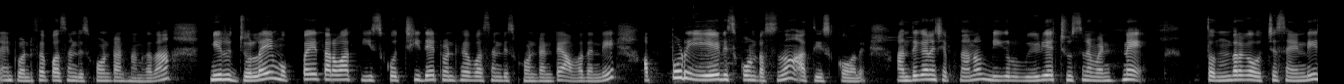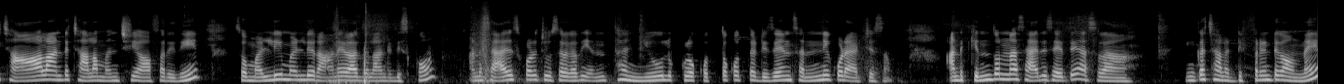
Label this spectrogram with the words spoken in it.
నేను ట్వంటీ ఫైవ్ పర్సెంట్ డిస్కౌంట్ అంటున్నాను కదా మీరు జూలై ముప్పై తర్వాత తీసుకొచ్చి ఇదే ట్వంటీ ఫైవ్ పర్సెంట్ డిస్కౌంట్ అంటే అవ్వదండి. అప్పుడు ఏ డిస్కౌంట్ వస్తుందో అది తీసుకోవాలి. అందుకనే చెప్తున్నాను మీరు వీడియో చూసిన వెంటనే తొందరగా వచ్చేసేయండి. చాలా అంటే చాలా మంచి ఆఫర్ ఇది. సో మళ్ళీ మళ్ళీ రానే రాదు ఇలాంటి డిస్కౌంట్. అండ్ శారీస్ కూడా చూసారు కదా ఎంత న్యూ లుక్లో కొత్త కొత్త డిజైన్స్ అన్నీ కూడా యాడ్ చేసాం. అండ్ కింద ఉన్న శారీస్ అయితే అసలు ఇంకా చాలా డిఫరెంట్గా ఉన్నాయి.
